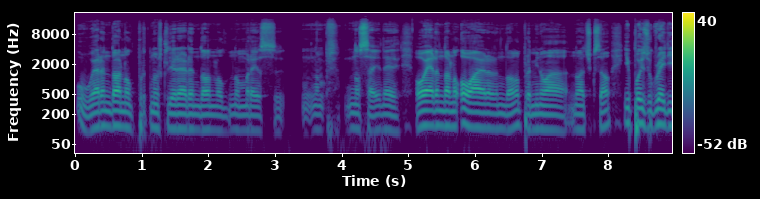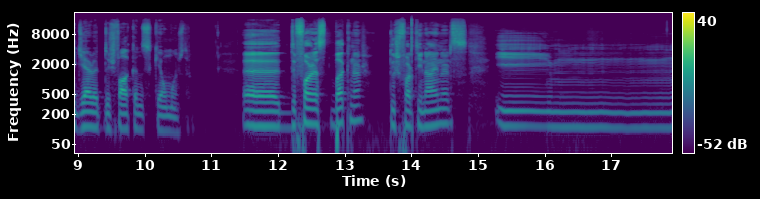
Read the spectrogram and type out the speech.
O Aaron Donald, porque não escolher Aaron Donald, não merece não, não sei, né? ou Aaron Donald ou Aaron Donald, para mim não há, não há discussão. E depois o Grady Jarrett dos Falcons, que é um monstro. Uh, DeForest Buckner, dos 49ers. E. hum,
